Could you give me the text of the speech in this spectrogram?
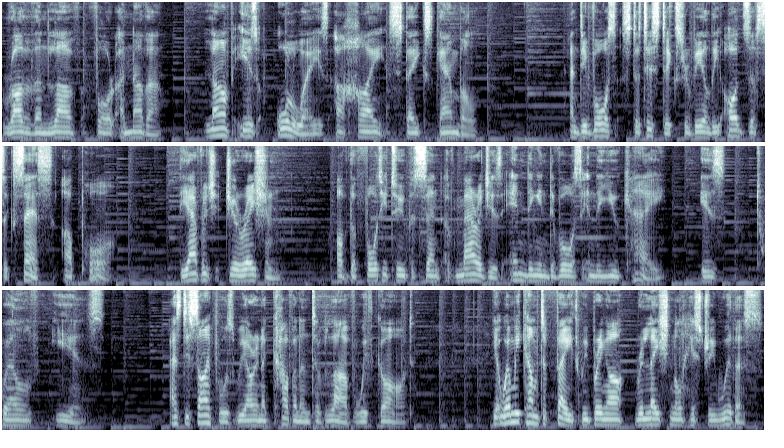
rather than love for another. Love is always a high stakes gamble, and divorce statistics reveal the odds of success are poor. The average duration of the 42% of marriages ending in divorce in the UK is 12 years. As disciples, we are in a covenant of love with God. Yet when we come to faith, we bring our relational history with us.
